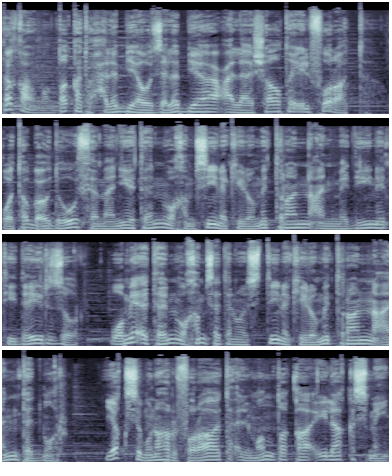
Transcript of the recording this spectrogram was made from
تقع منطقة حلبيا وزلبيا على شاطئ الفرات وتبعد 58 كيلومترا عن مدينة دير زور و165 كيلومترا عن تدمر. يقسم نهر الفرات المنطقة إلى قسمين.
